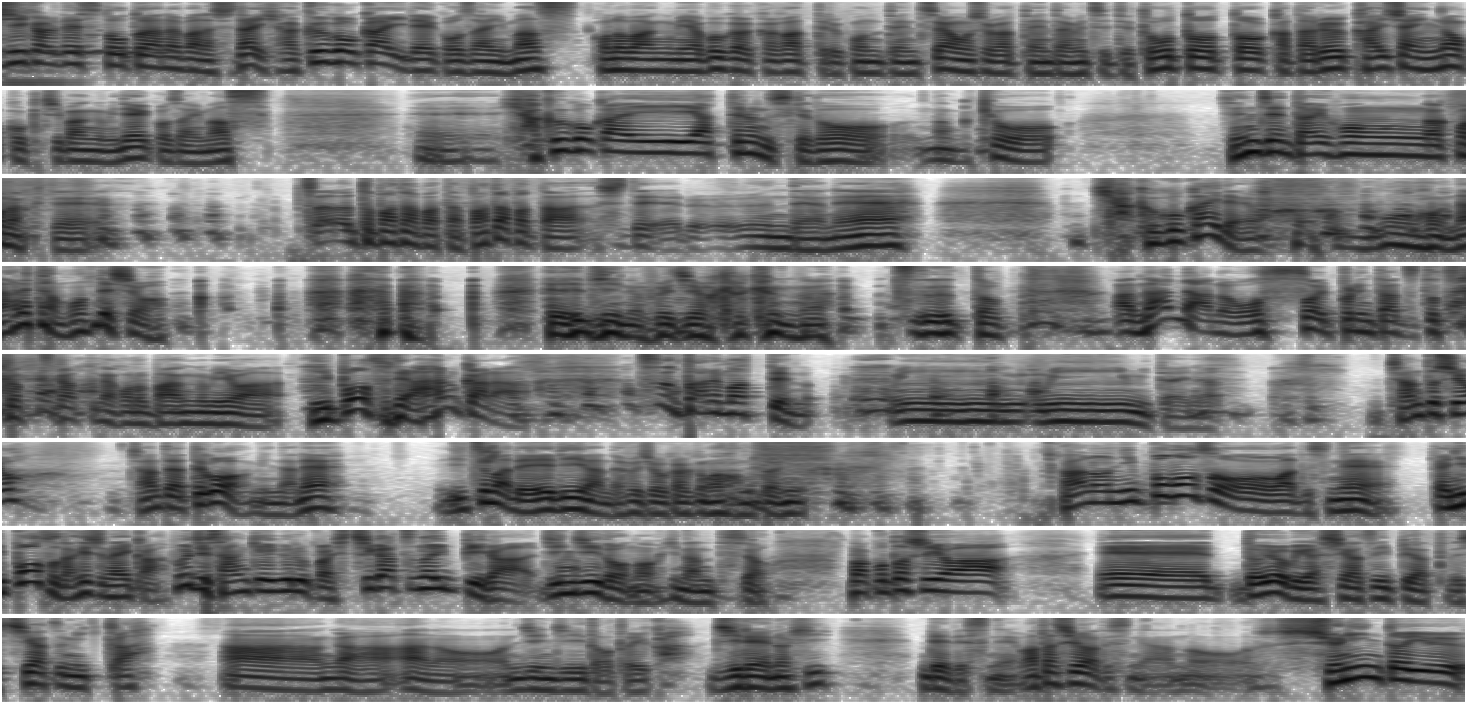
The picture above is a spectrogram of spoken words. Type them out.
石井からです。とうとう屋の話第105回でございます。この番組は僕が関わっているコンテンツや面白かったエンタメについてとうとうと語る会社員の告知番組でございます。えー、105回やってるんですけど、なんか今日、全然台本が来なくて、ずっとバタバタバタバタしてるんだよね。105回だよ。もう慣れたもんでしょ。AD の藤岡くんがずっと、あ、なんであの遅いプリンターずっと使っ使ってんだこの番組は。日本スにあるから、ずっとあれ待ってんの。ウィーン、ウィーンみたいな。ちゃんとしよう。ちゃんとやっていこう、みんなね。いつまで AD なんだ、藤岡くんは本当に。あの、日本放送はですね、日本放送だけじゃないか。富士山系グループは7月の1日が人事異動の日なんですよ。まあ今年は、えー、土曜日が4月1日だったで、7月3日。あが、あの、人事異動というか、事例の日でですね、私はですね、あの、主任という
